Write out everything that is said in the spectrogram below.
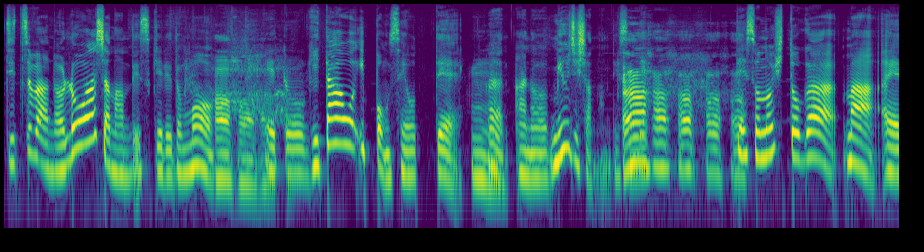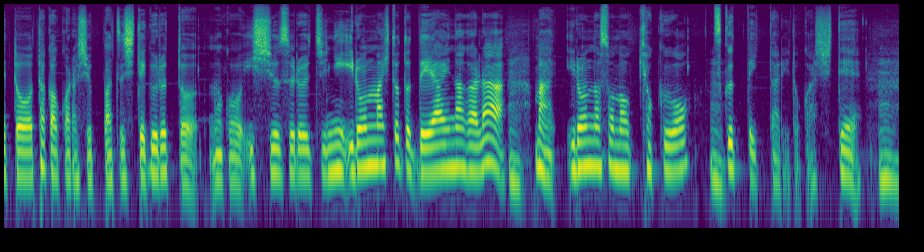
実はあのローア者なんですけれども、はあえっとギターを一本背負って、うん。まああのミュージシャンなんですね。あはあはあはあ。でその人が、まあえー、と高尾から出発してぐるっとなんかこう一周するうちにいろんな人と出会いながら、うん。まあ、いろんなその曲を作っていったりとかして、うん。ま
